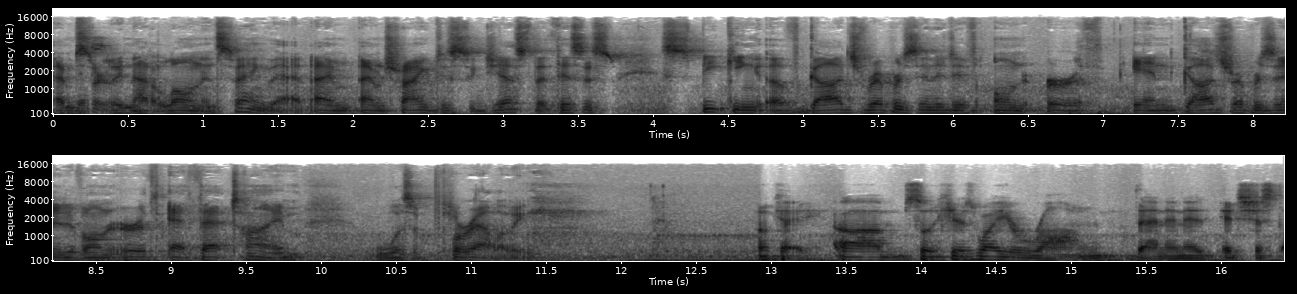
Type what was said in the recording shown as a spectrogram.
I'm certainly not alone in saying that. I'm I'm trying to suggest that this is speaking of God's representative on earth, and God's representative on earth at that time was a plurality. Okay, um, so here's why you're wrong then, and it, it's just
